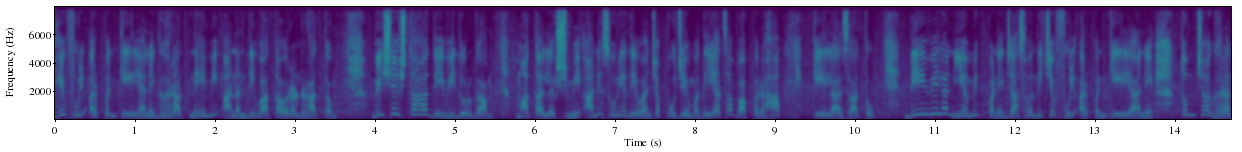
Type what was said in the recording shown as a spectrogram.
हे फूल अर्पण केल्याने घरात नेहमी आनंदी वातावरण राहतं. विशेषत देवी दुर्गा माता लक्ष्मी आणि सूर्यदेवांच्या पूजेमध्ये याचा वापर हा केला जातो. देवीला नियमितपणे जास्वंदीचे फूल अर्पण केल्याने तुमच्या घरात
